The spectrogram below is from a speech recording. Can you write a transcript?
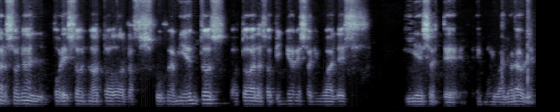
personal, por eso no todos los juzgamientos o todas las opiniones son iguales y eso este, es muy valorable.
